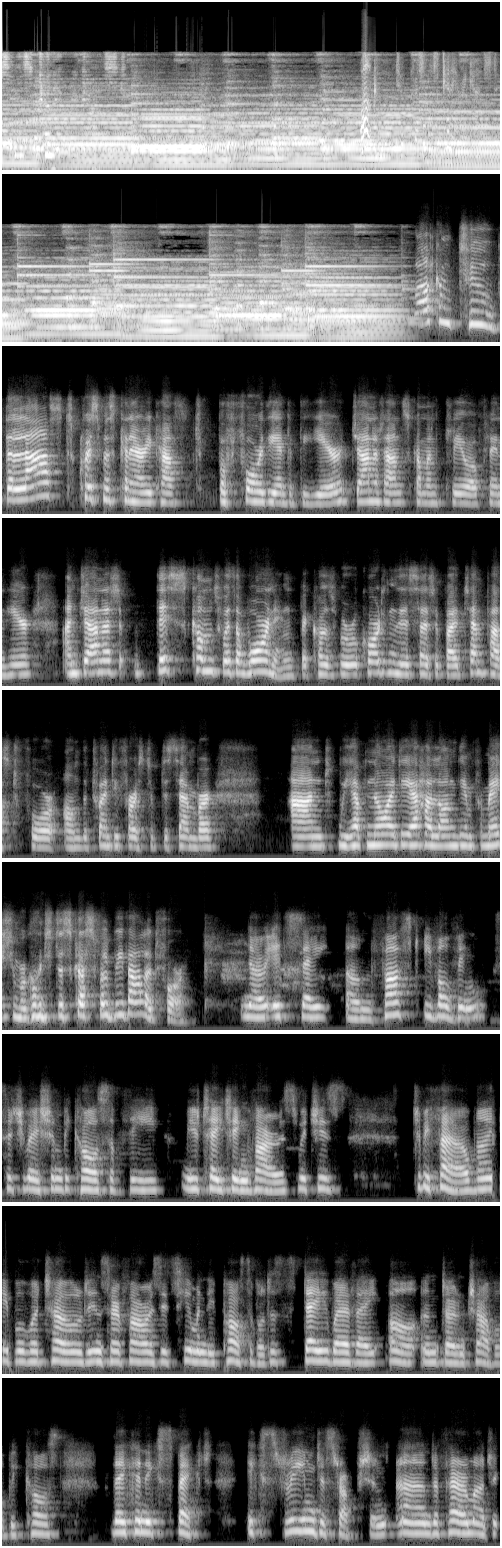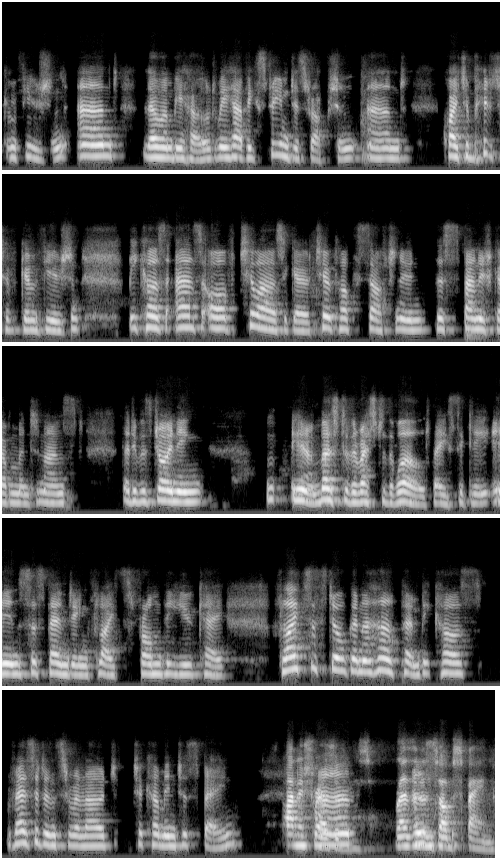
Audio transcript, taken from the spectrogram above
Christmas Canary Cast. Welcome to Christmas Canary Cast. Welcome to the last Christmas Canary cast before the end of the year. Janet Anscombe and Cleo O'Flynn here. And Janet, this comes with a warning because we're recording this at about 10 past four on the 21st of December. And we have no idea how long the information we're going to discuss will be valid for. No, it's a um, fast evolving situation because of the mutating virus, which is, to be fair, my people were told, insofar as it's humanly possible, to stay where they are and don't travel because they can expect extreme disruption and a fair amount of confusion. And lo and behold, we have extreme disruption and quite a bit of confusion because as of two hours ago, two o'clock this afternoon, the Spanish government announced that it was joining you know, most of the rest of the world basically in suspending flights from the UK. Flights are still going to happen because residents are allowed to come into Spain, Spanish residents, residents of Spain.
